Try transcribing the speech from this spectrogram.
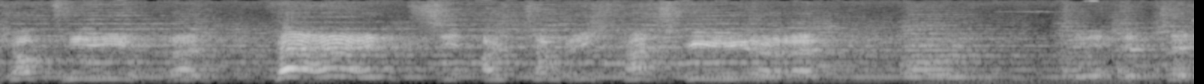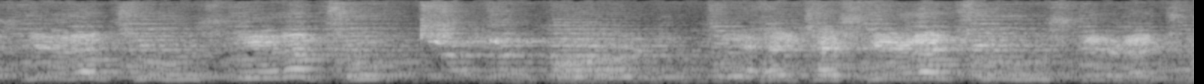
Triumphieren, wenn sie euch zum Richter führen? Und die Hälfte schnieren zu, schnieren zu. Und die Hälfte schnieren zu, schnieren zu.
